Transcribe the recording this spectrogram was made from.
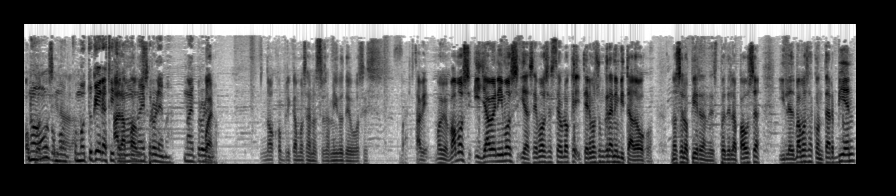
o No, como, la- como tú quieras, Tito, no, no hay problema. No hay problema. Bueno, no complicamos a nuestros amigos de voces. Está bien, muy bien. Vamos y ya venimos y hacemos este bloque y tenemos un gran invitado, ojo. No se lo pierdan después de la pausa y les vamos a contar bien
